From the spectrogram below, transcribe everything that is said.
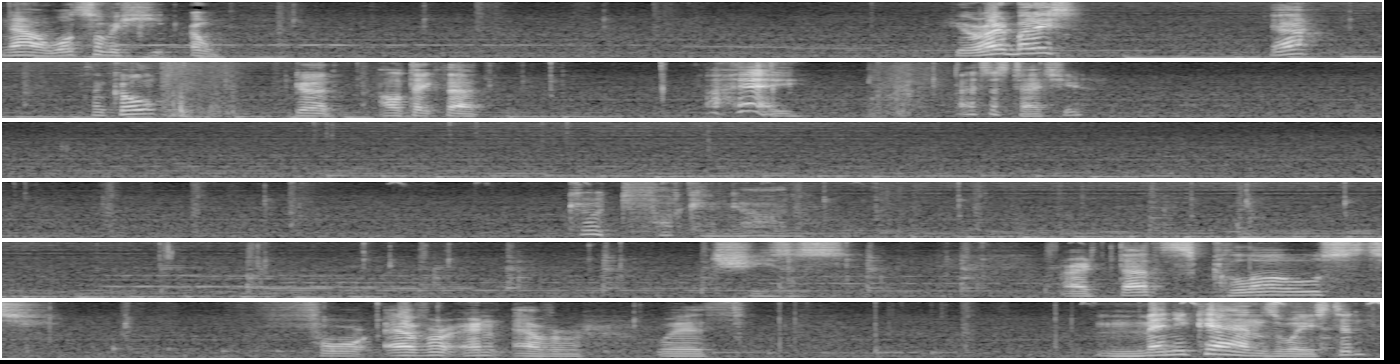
Now, what's over here? Oh. You alright, buddies? Yeah? Something cool? Good. I'll take that. Oh, hey! That's a statue. Good fucking god. Jesus. Alright, that's closed forever and ever with many cans wasted.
